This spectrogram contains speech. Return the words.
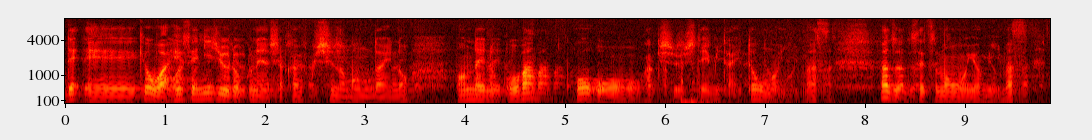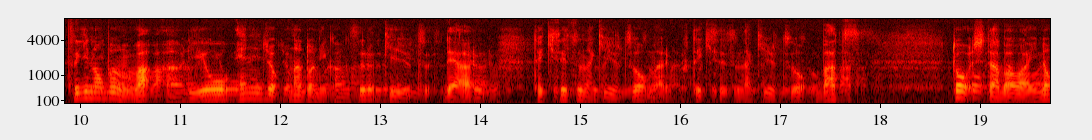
で、えー、今日は平成26年社会福祉の問題の問題の5番を学習してみたいと思います。まず説問を読みます。次の文は利用援助などに関する記述である適切な記述を丸、不適切な記述を×とした場合の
